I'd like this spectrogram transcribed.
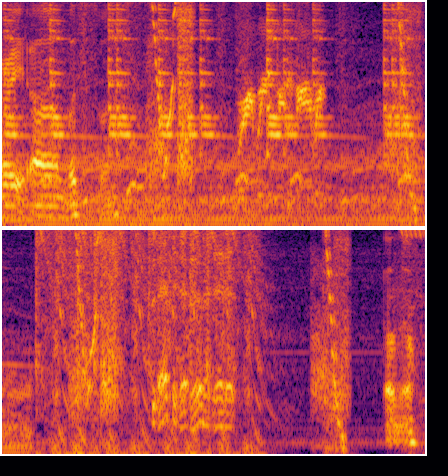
Alright, um, what's this one? Oh no.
